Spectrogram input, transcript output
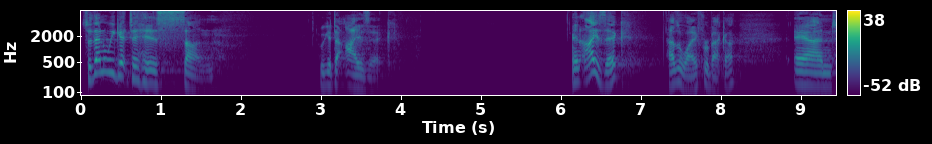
So then we get to his son. We get to Isaac. And Isaac has a wife, Rebecca, and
